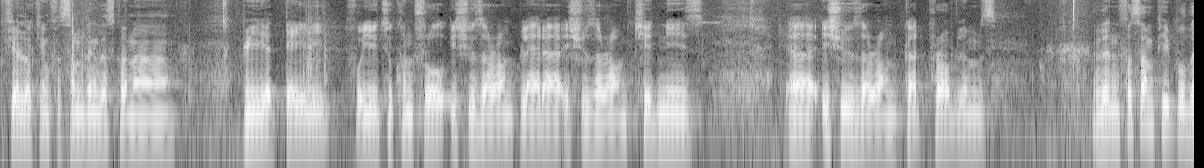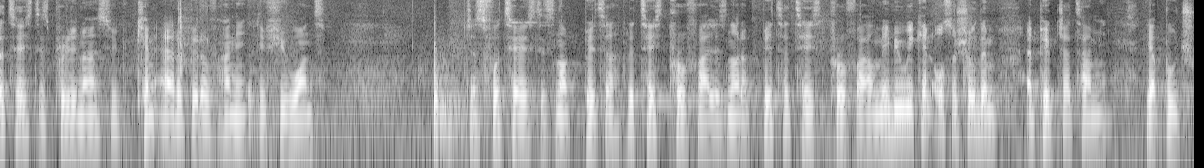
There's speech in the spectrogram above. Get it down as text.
if you're looking for something that's gonna be a daily for you to control issues around bladder, issues around kidneys, uh, issues around gut problems, and then for some people, the taste is pretty nice. You can add a bit of honey if you want. Just for taste, it's not bitter. The taste profile is not a bitter taste profile. Maybe we can also show them a picture, Tami. Yapuchu.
